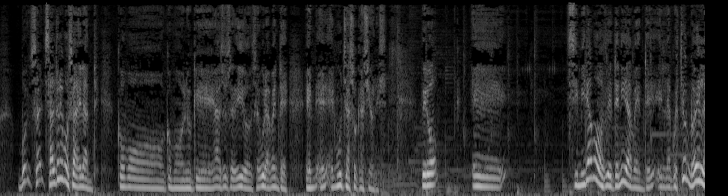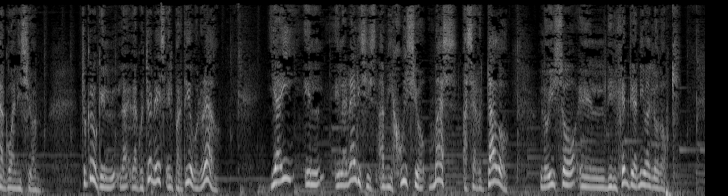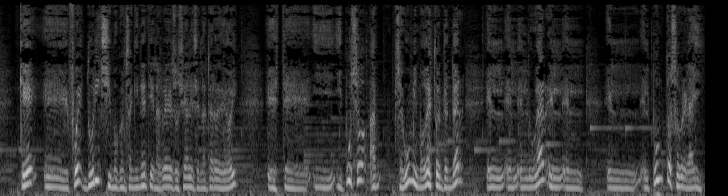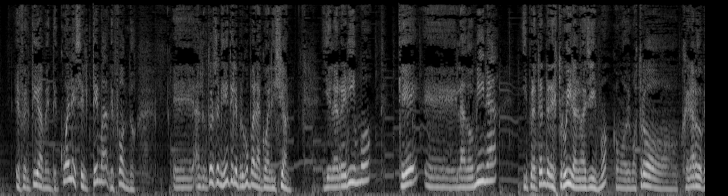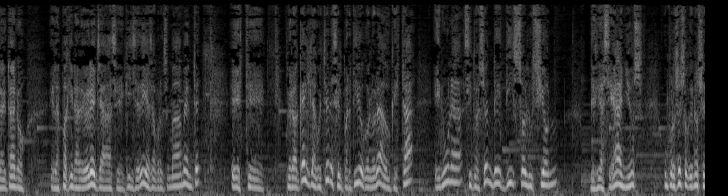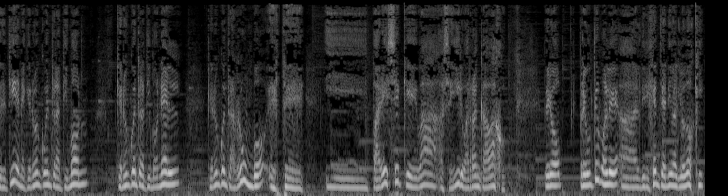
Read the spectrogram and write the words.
saldremos adelante, como, como lo que ha sucedido seguramente en, en, muchas ocasiones. Pero eh, si miramos detenidamente, eh, la cuestión no es la coalición. Yo creo que la, la cuestión es el Partido Colorado. Y ahí el, el análisis, a mi juicio, más acertado lo hizo el dirigente Aníbal Glodowski, que eh, fue durísimo con Sanguinetti en las redes sociales en la tarde de hoy, este, y, puso, según mi modesto entender, el, el, lugar, el, el, punto sobre la I, efectivamente. ¿Cuál es el tema de fondo? Eh, al doctor Sanguinetti le preocupa la coalición y el herrerismo que eh, la domina y pretende destruir al vallismo, como demostró Gerardo Caetano en las páginas de Brecha hace 15 días aproximadamente. Este, pero acá la cuestión es el Partido Colorado, que está en una situación de disolución desde hace años, un proceso que no se detiene, que no encuentra timón, que no encuentra timonel, que no encuentra rumbo, este, y parece que va a seguir barranca abajo. Pero preguntémosle al dirigente Aníbal Glodowski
